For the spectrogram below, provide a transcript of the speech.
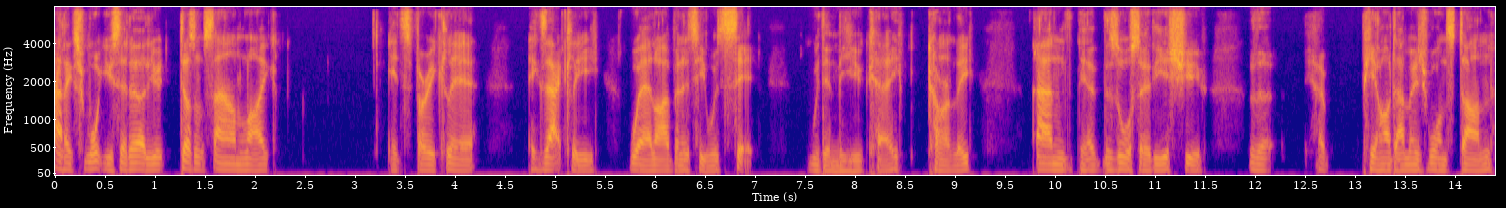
Alex, from what you said earlier, it doesn't sound like it's very clear exactly where liability would sit within the UK currently. And you know, there's also the issue that you know, PR damage once done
